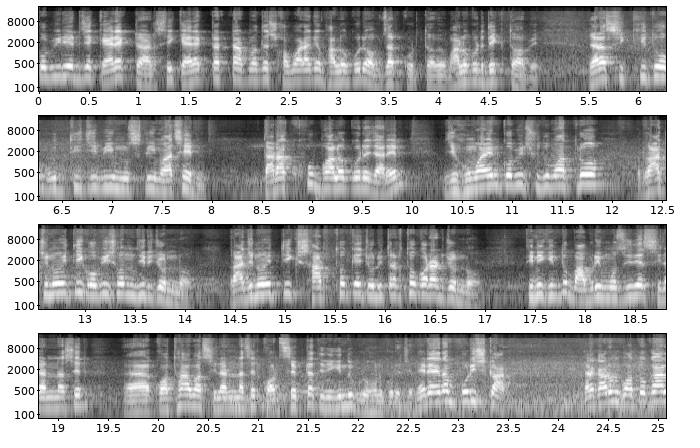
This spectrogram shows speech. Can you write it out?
কবিরের যে ক্যারেক্টার সেই ক্যারেক্টারটা আপনাদের সবার আগে ভালো করে অবজার্ভ করতে হবে, ভালো করে দেখতে হবে। যারা শিক্ষিত, বুদ্ধিজীবী মুসলিম আছেন, তারা খুব ভালো করে জানেন যে হুমায়ুন কবির শুধুমাত্র রাজনৈতিক অভিসন্ধির জন্য, রাজনৈতিক স্বার্থকে চরিতার্থ করার জন্য তিনি কিন্তু বাবরি মসজিদের শিলান্যাসের কথা বা শিলান্যাসের কনসেপ্টটা তিনি কিন্তু গ্রহণ করেছেন। এটা একদম পরিষ্কার। তার কারণ গতকাল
